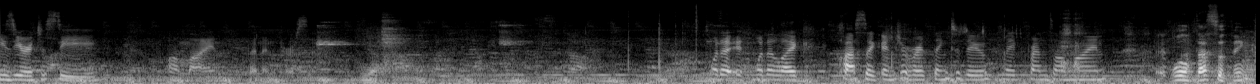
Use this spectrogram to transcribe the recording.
easier to see online than in person. Yeah. What a what a like classic introvert thing to do, make friends online. Well, that's the thing.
